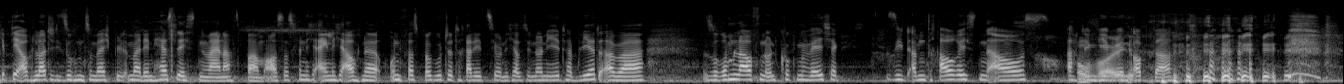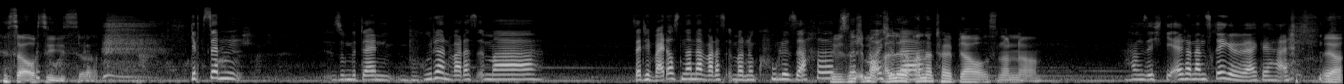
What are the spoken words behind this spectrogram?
gibt ja auch Leute, die suchen zum Beispiel immer den hässlichsten Weihnachtsbaum aus. Das finde ich eigentlich auch eine unfassbar gute Tradition. Ich habe sie noch nie etabliert, aber so rumlaufen und gucken, welcher sieht am traurigsten aus. Ach, Oh den geben wir wei. in Obdach. Ist ja auch süß, ja. Gibt es denn so mit deinen Brüdern, war das immer, seid ihr weit auseinander, war das immer eine coole Sache Wir sind immer alle oder anderthalb Jahre auseinander. haben sich die Eltern ans Regelwerk gehalten? Ja.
